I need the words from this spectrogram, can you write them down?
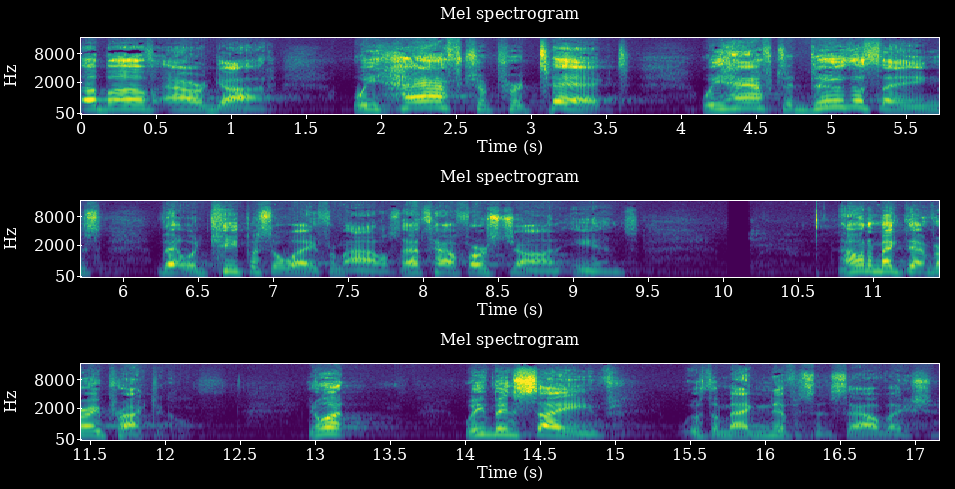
above our God. We have to protect, we have to do the things that would keep us away from idols. That's how First John ends. I want to make that very practical. You know what? We've been saved. with a magnificent salvation.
